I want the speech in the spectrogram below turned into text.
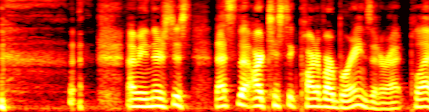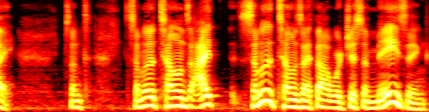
I mean, there's just that's the artistic part of our brains that are at play. Some some of the tones I some of the tones I thought were just amazing.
